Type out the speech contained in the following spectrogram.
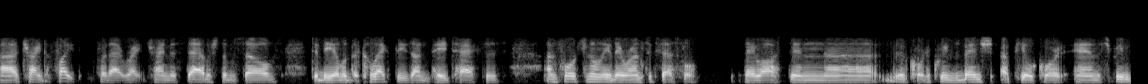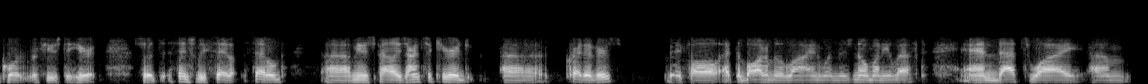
uh, trying to fight for that right, trying to establish themselves to be able to collect these unpaid taxes. Unfortunately, they were unsuccessful. They lost in uh, the Court of Queen's Bench appeal court, and the Supreme Court refused to hear it. So it's essentially settled. Uh, municipalities aren't secured uh, creditors. They fall at the bottom of the line when there's no money left. And that's why um,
